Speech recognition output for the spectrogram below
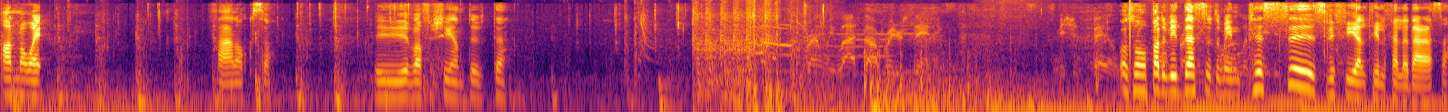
On my way. Fan också. Vi var för sent ute. Och så hoppade vi dessutom in precis vid fel tillfälle där alltså.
